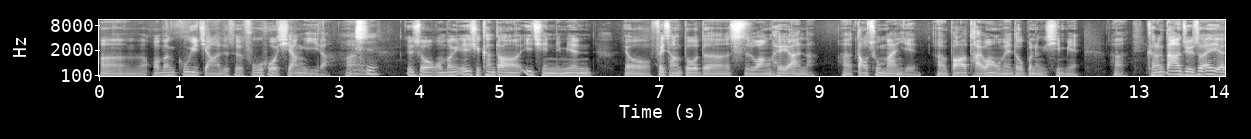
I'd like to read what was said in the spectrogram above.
嗯、呃，我们故意讲的就是福祸相依啦。啊，是，就是说，我们也许看到疫情里面有非常多的死亡黑暗呐，啊，到处蔓延啊，包括台湾，我们也都不能幸免啊。可能大家觉得说，哎呀，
